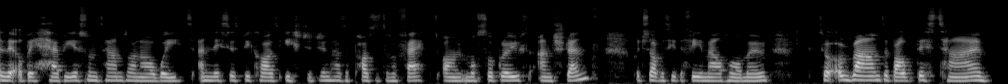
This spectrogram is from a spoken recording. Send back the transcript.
a little bit heavier sometimes on our weight. And this is because estrogen has a positive effect on muscle growth and strength, which is obviously the female hormone. So around about this time,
